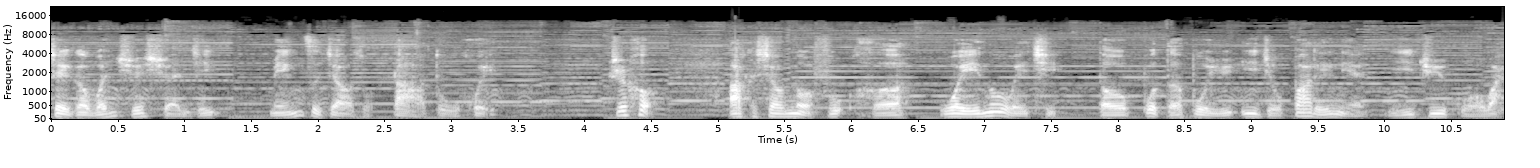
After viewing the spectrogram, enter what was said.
这个文学选集名字叫做《大都会》。之后，阿克肖诺夫和沃伊诺维奇都不得不于1980年移居国外。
